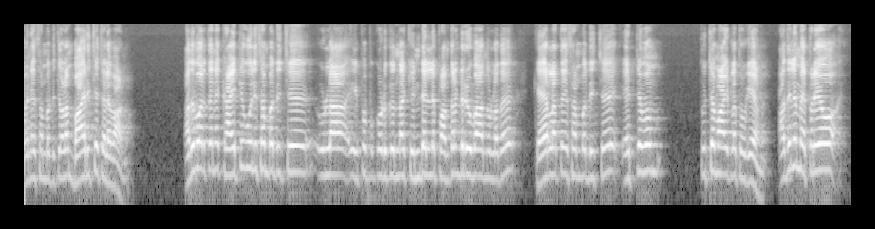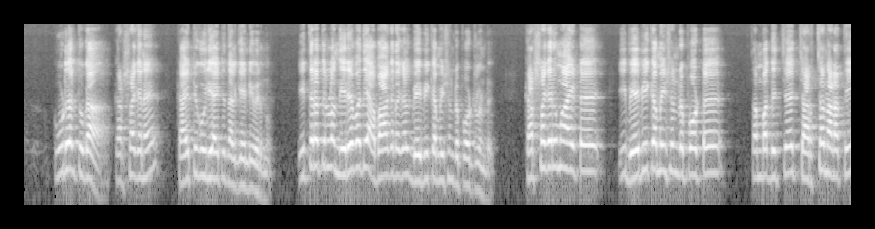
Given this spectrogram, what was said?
അവനെ സംബന്ധിച്ചോളം ഭാരിച്ച ചെലവാണ്. അതുപോലെ തന്നെ കയറ്റുകൂലി സംബന്ധിച്ച് ഉള്ള ഇപ്പോൾ കൊടുക്കുന്ന കിൻഡലിന് പന്ത്രണ്ട് രൂപ എന്നുള്ളത് കേരളത്തെ സംബന്ധിച്ച് ഏറ്റവും തുച്ഛമായിട്ടുള്ള തുകയാണ്. അതിലും എത്രയോ കൂടുതൽ തുക കർഷകന് കയറ്റുകൂലിയായിട്ട് നൽകേണ്ടി വരുന്നു. ഇത്തരത്തിലുള്ള നിരവധി അപാകതകൾ ബേബി കമ്മീഷൻ റിപ്പോർട്ടിലുണ്ട്. കർഷകരുമായിട്ട് ഈ ബേബി കമ്മീഷൻ റിപ്പോർട്ട് സംബന്ധിച്ച് ചർച്ച നടത്തി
